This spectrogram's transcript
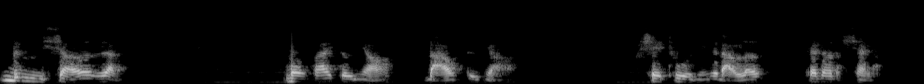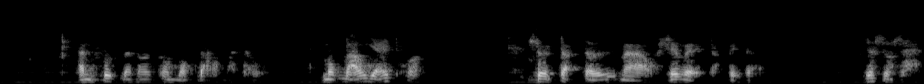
Đừng sợ rằng môn phái tôi nhỏ, đạo tôi nhỏ, sẽ thua những cái đạo lớn. Cái đó là sai lầm anh Phước đã nói có một đạo mà thôi. Một đạo giải thoát. Rồi trật tự nào sẽ về trật tự đó. Rất rõ ràng.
